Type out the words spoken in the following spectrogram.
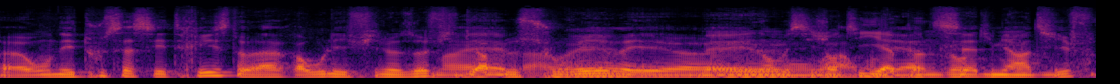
Euh, on est tous assez tristes. Voilà, Raoul est philosophe, il Ouais, garde le bah sourire ouais, et. euh, mais non, mais c'est voilà, gentil. on Il y a plein de gens qui admiratifs.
